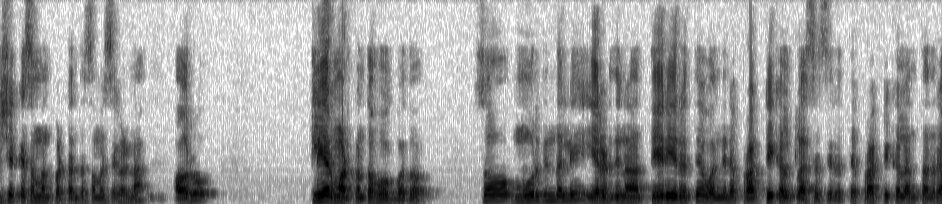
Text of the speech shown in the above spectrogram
ವಿಷಯಕ್ಕೆ ಸಂಬಂಧಪಟ್ಟಂಥ ಸಮಸ್ಯೆಗಳನ್ನ ಅವರು ಕ್ಲಿಯರ್ ಮಾಡ್ಕೊತ ಹೋಗ್ಬೋದು. ಸೊ ಮೂರು ದಿನದಲ್ಲಿ ಎರಡು ದಿನ ತೇರಿ ಇರುತ್ತೆ ಒಂದಿನ ಪ್ರಾಕ್ಟಿಕಲ್ ಕ್ಲಾಸಸ್ ಇರುತ್ತೆ. ಪ್ರಾಕ್ಟಿಕಲ್ ಅಂತಂದರೆ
